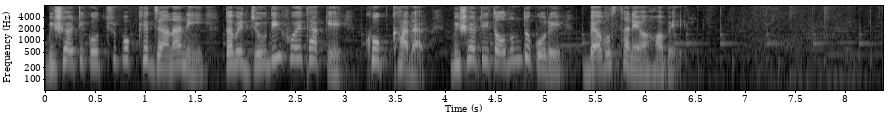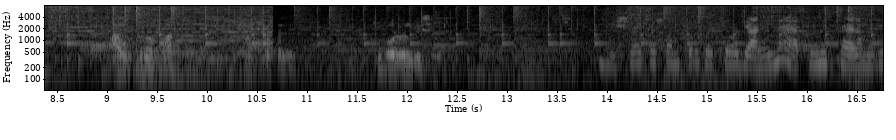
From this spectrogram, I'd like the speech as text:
বিষয়টি কর্তৃপক্ষের জানা নেই, তবে যদি হয়ে থাকে, খুব খারাপ। বিষয়টি তদন্ত করে ব্যবস্থা নেওয়া হবে। হাসপাতালে। কি বলবেন বিষয়টা? বিষয়টা সম্পর্কে তো জানি না এখনই স্যার আমাকে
